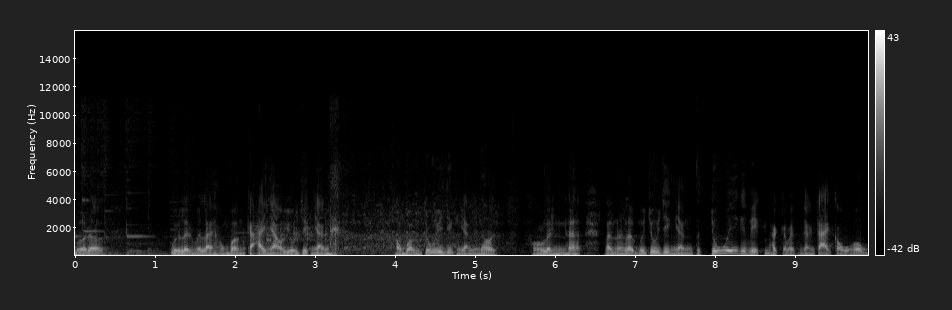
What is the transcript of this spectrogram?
bữa đó Quyền Linh với lại Hồng Vân cãi nhau vụ chiếc nhẫn Hồng Vân chú ý chiếc nhẫn thôi. Còn Linh á, là nó lần của chú ý chiếc nhẫn. Chú ý cái việc là các bạn chàng trai cầu hôn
